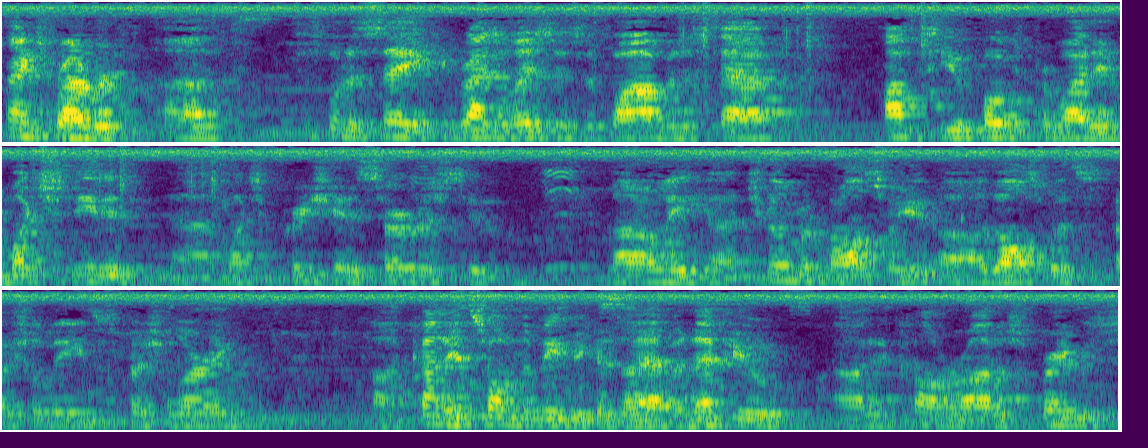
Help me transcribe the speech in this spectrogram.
Thanks, Robert. Uh, Just want to say congratulations to Bob and the staff. Obviously, you folks provide a much-needed, uh, much-appreciated service to not only uh, children, but also uh, adults with special needs, special learning. Kind of hits home to me because I have a nephew out in Colorado Springs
